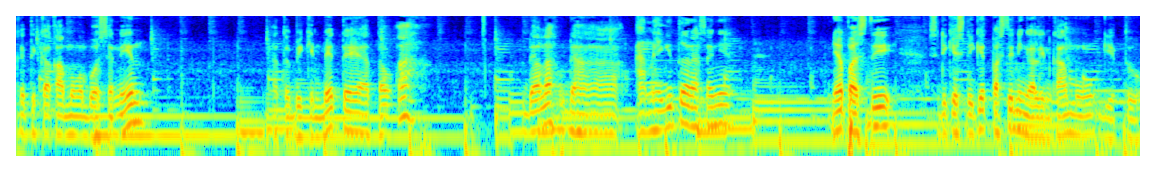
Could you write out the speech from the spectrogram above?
ketika kamu ngebosenin atau bikin bete atau ah udahlah udah aneh gitu rasanya. Dia pasti sedikit-sedikit pasti ninggalin kamu gitu.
